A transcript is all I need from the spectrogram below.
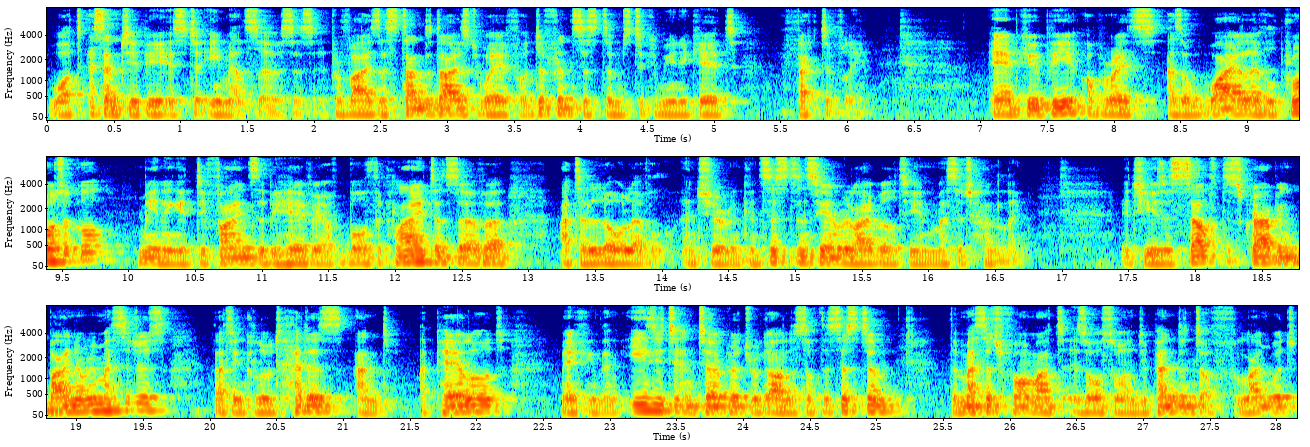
what SMTP is to email services. It provides a standardized way for different systems to communicate effectively. AMQP operates as a wire level protocol, meaning it defines the behavior of both the client and server at a low level, ensuring consistency and reliability in message handling. It uses self describing binary messages that include headers and a payload, making them easy to interpret regardless of the system. The message format is also independent of language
